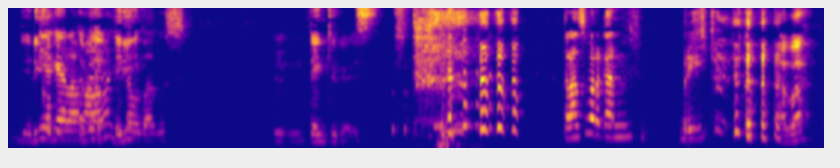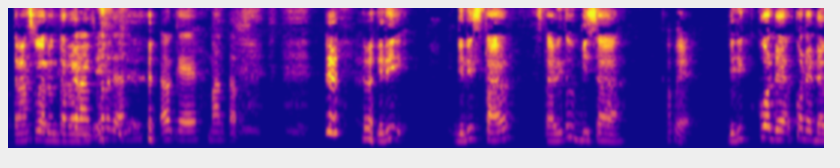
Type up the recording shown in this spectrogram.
jadi iya komik- kayak ya, lama-lama jadi jadi tambah bagus. Thank you guys. Transfer kan Bri. Apa? Transfer ntar lagi. Transfer kan? Oke mantap. Jadi jadi style style itu bisa apa ya? Jadi kok ada kok ada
